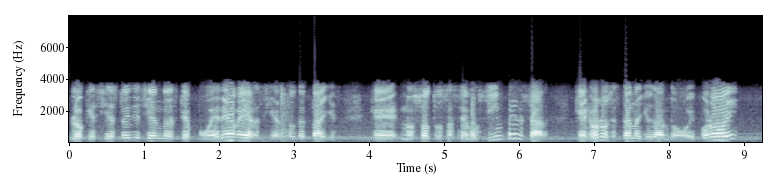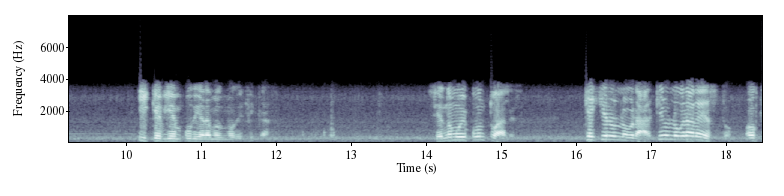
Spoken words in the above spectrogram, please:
Lo que sí estoy diciendo es que puede haber ciertos detalles que nosotros hacemos sin pensar que no nos están ayudando hoy por hoy y que bien pudiéramos modificar. Siendo muy puntuales, ¿Qué quiero lograr? Quiero lograr esto. Ok,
